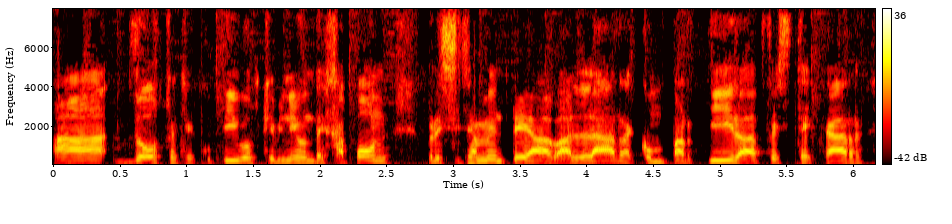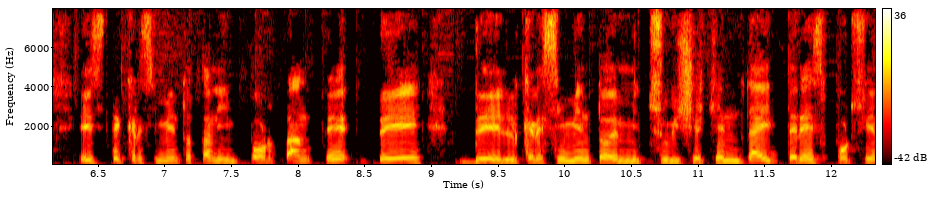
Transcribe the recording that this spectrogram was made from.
a dos ejecutivos que vinieron de Japón precisamente a avalar, a compartir, a festejar este crecimiento tan importante de del crecimiento de Mitsubishi, 83%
